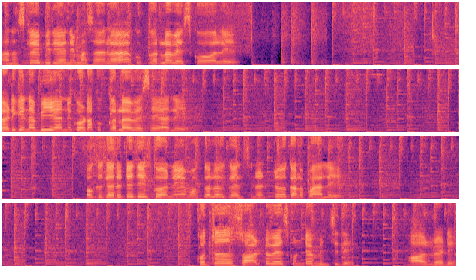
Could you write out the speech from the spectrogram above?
పనసకాయ బిర్యానీ మసాలా కుక్కర్లో వేసుకోవాలి. కడిగిన బియ్యాన్ని కూడా కుక్కర్లో వేసేయాలి. ఒక గరిటె తీసుకొని మొక్కలు కలిసినట్టు కలపాలి. కొంచెం సాల్ట్ వేసుకుంటే మంచిది. ఆల్రెడీ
